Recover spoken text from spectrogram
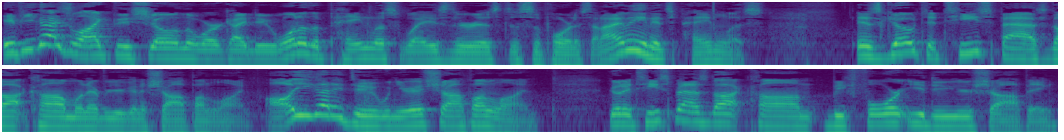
if you guys like this show and the work I do, one of the painless ways there is to support us, and I mean it's painless, is go to tspaz.com whenever you're going to shop online. All you got to do when you're going to shop online, go to tspaz.com before you do your shopping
